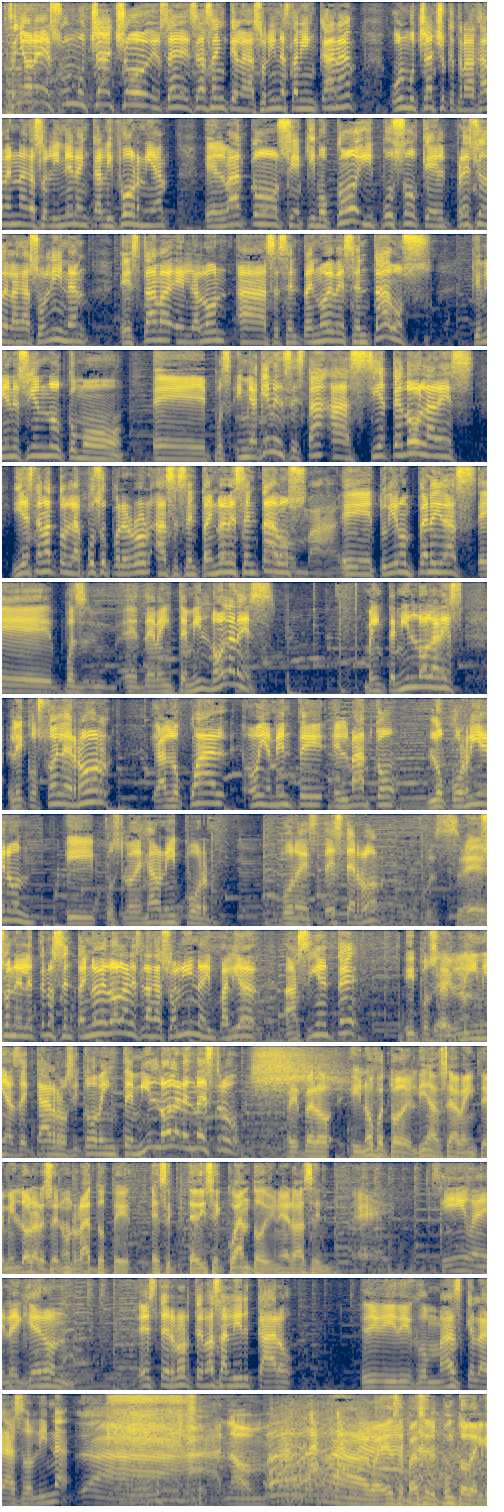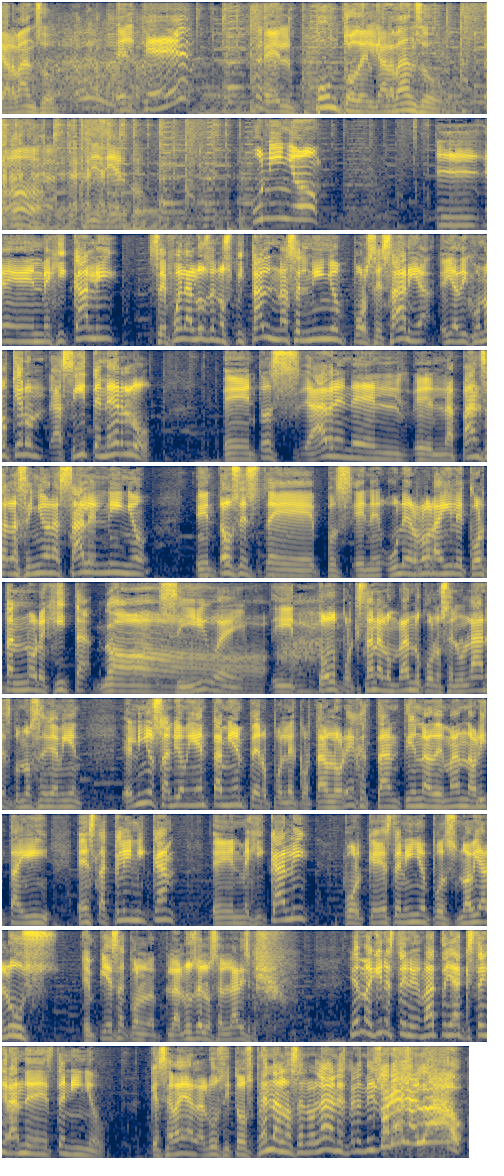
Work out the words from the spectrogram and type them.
Señores, un muchacho, se, se, hacen que la gasolina está bien cara. Un muchacho que trabajaba en una gasolinera en California, el vato se equivocó y puso que el precio de la gasolina estaba el galón a 69 centavos. Que viene siendo como, eh, pues imagínense, está a 7 dólares. Y este vato la puso por error a 69 centavos. eh, tuvieron pérdidas, eh, pues, eh, de 20 mil dólares. 20 mil dólares le costó el error, a lo cual obviamente el vato lo corrieron y pues lo dejaron ir por, por este, este error. Pues eh. Puso en el letrero 69 dólares la gasolina y valía a 7. Y pues líneas de carros y todo, 20 mil dólares, maestro. pero, y no fue todo el día, o sea, 20 mil dólares en un rato te, ese, te dice cuánto dinero hacen. Sí, güey, le dijeron, este error te va a salir caro. Y, dijo, ¿más que la gasolina? Ah, no, Ah, güey, ese parece el punto del garbanzo. ¿El qué? El punto del garbanzo. Oh, sí es cierto. Un niño en Mexicali se fue la luz del hospital, nace el niño por cesárea. Ella dijo, no quiero así tenerlo. Eh, entonces abren la panza a la señora, sale el niño. Entonces, eh, pues en un error ahí le cortan una orejita. No. Sí, güey. Y todo porque están alumbrando con los celulares, pues no se veía bien. El niño salió bien también, pero pues le cortaron la oreja. Está, tiene una demanda ahorita ahí esta clínica en Mexicali porque este niño pues no había luz. Empieza con la luz de los celulares. Yo imagino este mato ya que esté grande este niño. Que se vaya la luz y todos prendan los celulares. ¡Mis orejas no!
